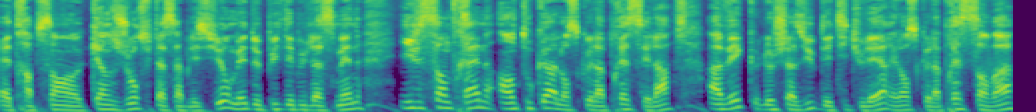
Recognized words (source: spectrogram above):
être absent euh, 15 jours suite à sa blessure, mais depuis le début de la semaine, il s'entraîne, en tout cas lorsque la presse est là, avec le chasuble des titulaires. Et lorsque la presse s'en va,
